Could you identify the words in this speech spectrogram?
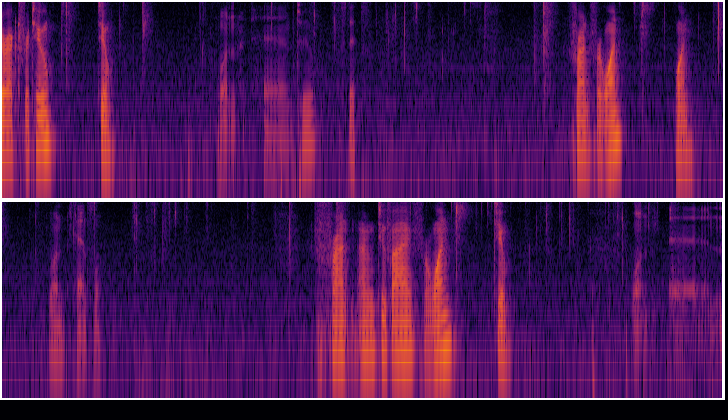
Direct for two. Two. One and two sticks. Front for one. One. One cancel. Front. I'm two five for one. Two. One and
